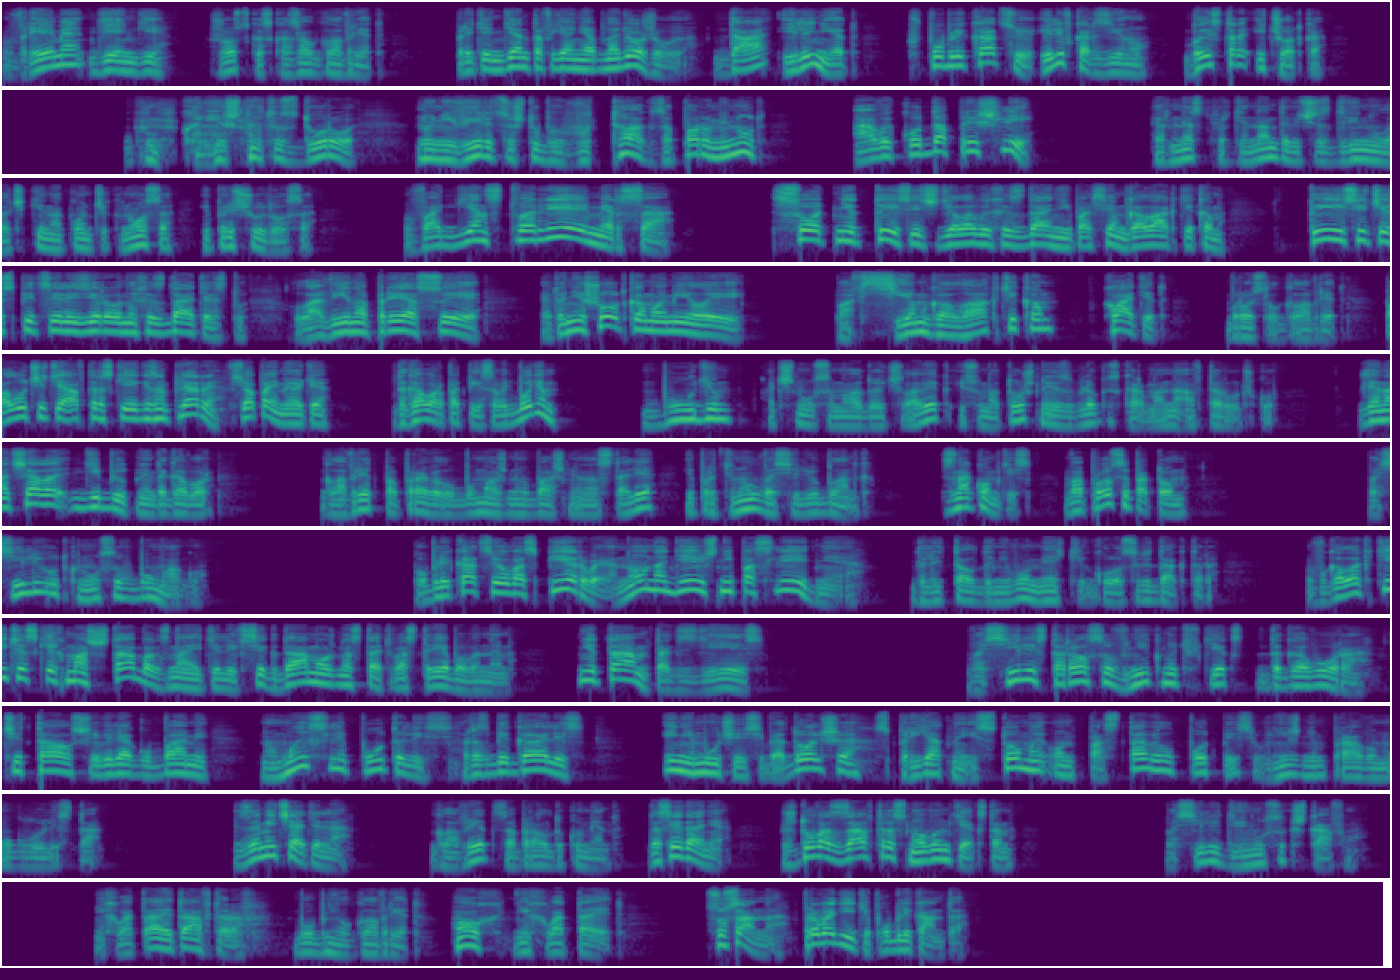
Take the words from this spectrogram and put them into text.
«Время — деньги», — жестко сказал главред. «Претендентов я не обнадеживаю. Да или нет. В публикацию или в корзину. Быстро и четко. «Конечно, это здорово, но не верится, чтобы вот так, за пару минут...» «А вы куда пришли?» Эрнест Фердинандович сдвинул очки на кончик носа и прищурился. «В агентство Реймерса! Сотни тысяч деловых изданий по всем галактикам, тысячи специализированных издательств, лавина прессы! Это не шутка, мой милый!» «По всем галактикам?» «Хватит!» — бросил главред. «Получите авторские экземпляры, все поймете». Договор подписывать будем?» «Будем», — очнулся молодой человек и суматошно извлек из кармана авторучку. «Для начала дебютный договор». Главред поправил бумажную башню на столе и протянул Василию бланк. «Знакомьтесь, вопросы потом». Василий уткнулся в бумагу. «Публикация у вас первая, но, надеюсь, не последняя», — долетал до него мягкий голос редактора. «В галактических масштабах, знаете ли, всегда можно стать востребованным. Не там, так здесь. Василий старался вникнуть в текст договора, читал, шевеля губами, но мысли путались, разбегались, и, не мучая себя дольше, с приятной истомой он поставил подпись в нижнем правом углу листа. «Замечательно!» Главред забрал документ. «До свидания! Жду вас завтра с новым текстом!» Василий двинулся к шкафу. «Не хватает авторов!» — бубнил главред. «Ох, не хватает! Сусанна, проводите публиканта!»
